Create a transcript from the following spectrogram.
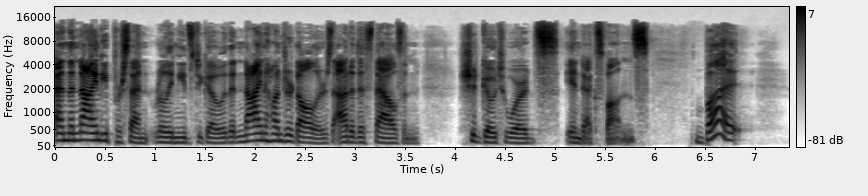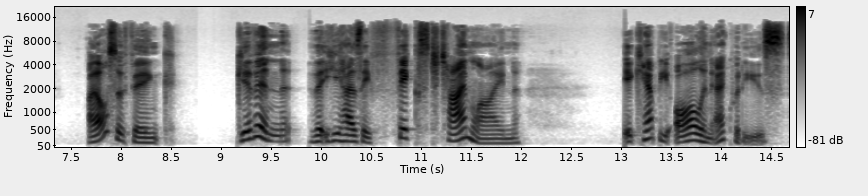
and the 90% really needs to go. That $900 out of this thousand should go towards index funds. But I also think given that he has a fixed timeline, it can't be all in equities.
